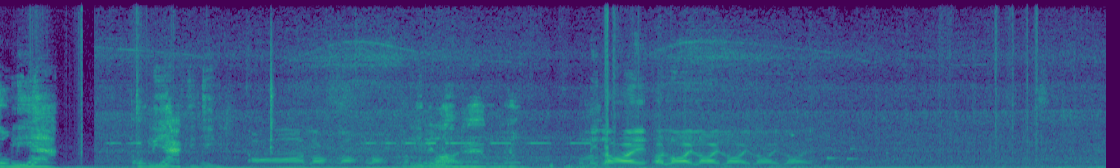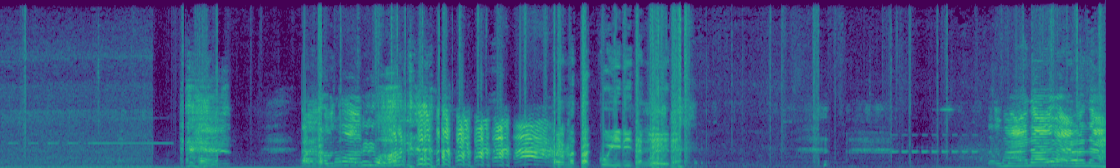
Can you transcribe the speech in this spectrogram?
ตรงนี้ยาก ตรงนี้ยากจริงอ๋อลองลองลองๆตรงนี้เป็นร่องนะครับคุณผู้ชม มันไม่ลอยอ๋อลอยลอยลอยลอยลอย แต่ขอโทษพี่โบ๊ทไม่มาตะกุยดีจังเลยเนี่ยจะมาได้แหละนั่นน่ะ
